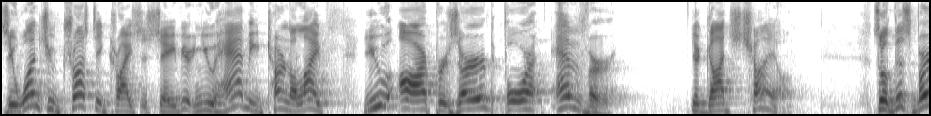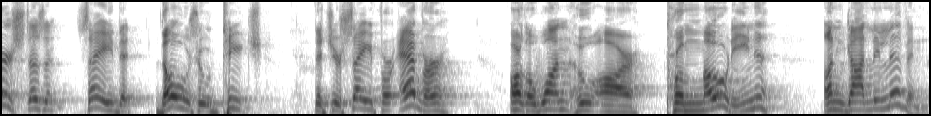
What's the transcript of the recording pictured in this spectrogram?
See, once you've trusted Christ as Savior and you have eternal life, you are preserved forever. You're God's child. So this verse doesn't say that those who teach that you're saved forever are the one who are promoting ungodly living.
